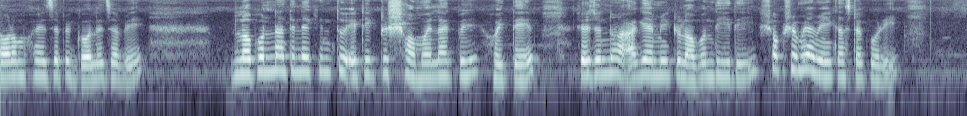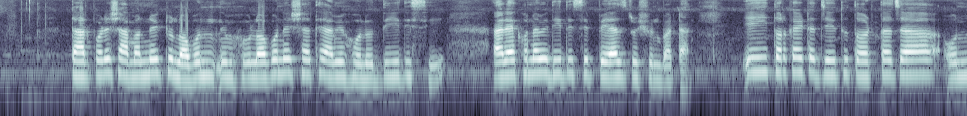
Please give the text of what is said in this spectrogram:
নরম হয়ে যাবে, গলে যাবে। লবণ না দিলে কিন্তু এটি একটু সময় লাগবে হইতে, সেজন্য আগে আমি একটু লবণ দিয়ে দিই। সবসময় আমি এই কাজটা করি। তারপরে সামান্য একটু লবণ, লবণের সাথে আমি হলুদ দিয়ে দিছি। আর এখন আমি দিয়ে দিছি পেঁয়াজ, রসুন বাটা। এই তরকারিটা যেহেতু তরতাজা, অন্য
